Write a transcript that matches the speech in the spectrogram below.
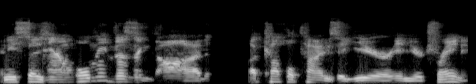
And he says, you know, only visit God a couple times a year in your training.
